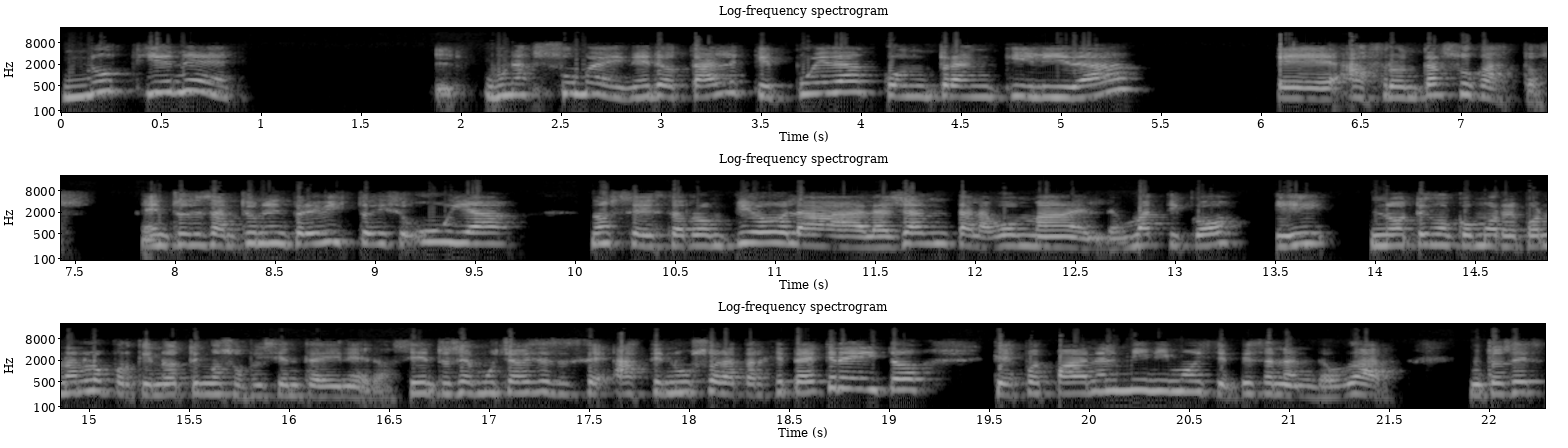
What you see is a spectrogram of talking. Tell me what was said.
no tiene una suma de dinero tal que pueda con tranquilidad eh, afrontar sus gastos. Entonces, ante un imprevisto, dice, uy, ya, no sé, se rompió la, la, llanta, la goma, el neumático y no tengo cómo reponerlo porque no tengo suficiente dinero. ¿sí? Entonces, muchas veces se hacen uso de la tarjeta de crédito, que después pagan el mínimo y se empiezan a endeudar. Entonces,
